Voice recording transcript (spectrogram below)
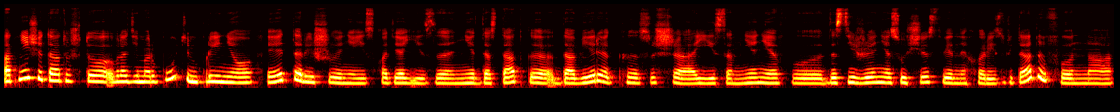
Одни считают, что Владимир Путин принял это решение, исходя из недостатка доверия к США и сомнения в достижении существенных результатов на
